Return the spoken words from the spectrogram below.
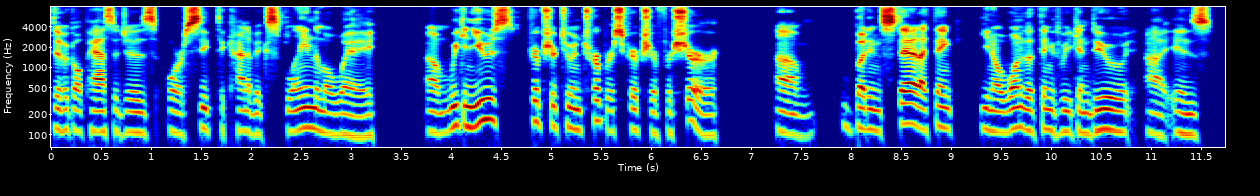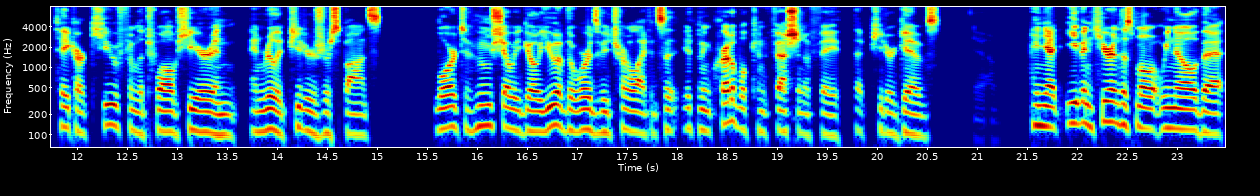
difficult passages or seek to kind of explain them away. Um, we can use scripture to interpret scripture for sure. Um, but instead, I think, you know, one of the things we can do uh, is take our cue from the 12 here and, and really Peter's response. Lord, to whom shall we go? You have the words of eternal life. It's, a, it's an incredible confession of faith that Peter gives. And yet, even here in this moment, we know that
